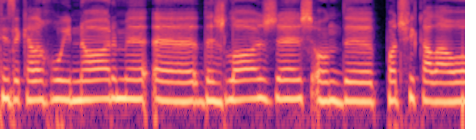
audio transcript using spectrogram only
tens aquela rua enorme das lojas onde podes ficar lá horas.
